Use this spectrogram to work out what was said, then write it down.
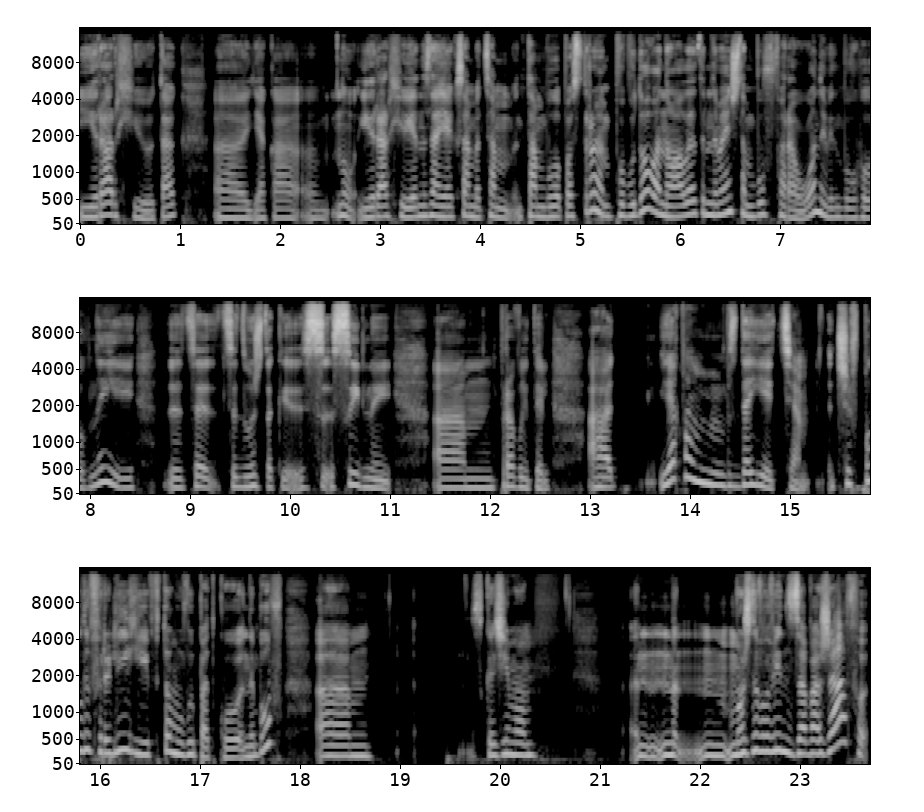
ієрархією, так е, яка е, ну ієрархію, я не знаю, як саме там там було построєно, побудовано, але тим не менш там був фараон, і він був головний, і е, це це дуже такий сильний е, правитель. А як вам здається, чи вплив релігії в тому випадку не був, скажімо, можливо, він заважав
